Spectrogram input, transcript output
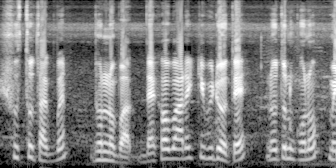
সুস্থ থাকবেন। ধন্যবাদ। দেখা হবে আরেকটি ভিডিওতে নতুন কোনো মেডি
